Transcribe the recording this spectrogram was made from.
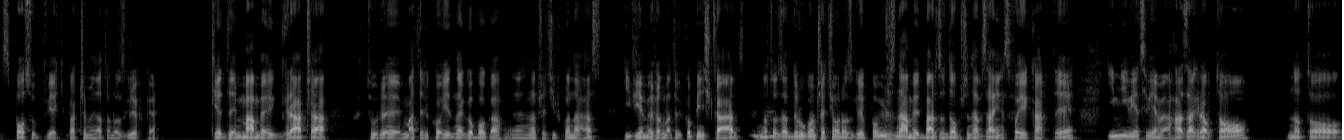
Sposób, w jaki patrzymy na tą rozgrywkę. Kiedy mamy gracza, który ma tylko jednego boga e, naprzeciwko nas i wiemy, że on ma tylko pięć kart, no to za drugą, trzecią rozgrywką już znamy bardzo dobrze nawzajem swoje karty i mniej więcej wiemy, aha, zagrał to, no to,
